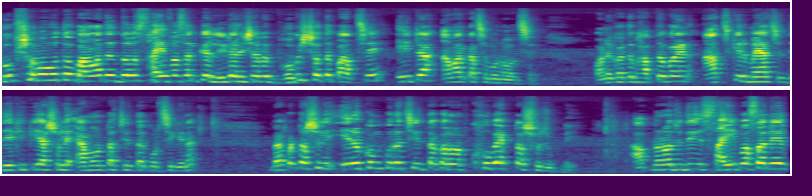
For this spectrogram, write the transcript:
খুব সম্ভবত বাংলাদেশ দল সাইফ হাসানকে লিডার হিসেবে ভবিষ্যতে পাচ্ছে, এইটা আমার কাছে মনে হচ্ছে। অনেক হয়তো ভাবতে পারেন, আজকের ম্যাচ দেখে কি আসলে এমনটা চিন্তা করছে কিনা? ব্যাপারটা আসলে এরকম করে চিন্তা করার খুব একটা সুযোগ নেই। আপনারা যদি সাইফ হাসানের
